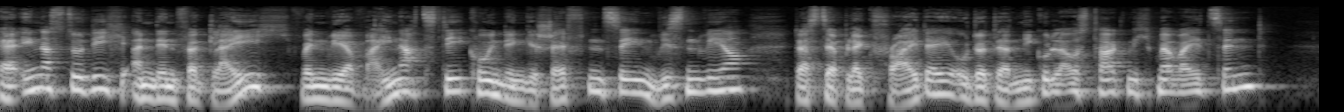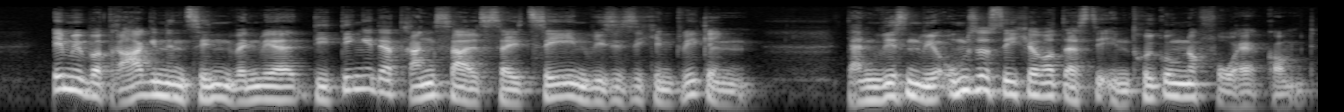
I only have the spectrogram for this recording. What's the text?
Erinnerst du dich an den Vergleich, wenn wir Weihnachtsdeko in den Geschäften sehen, wissen wir, dass der Black Friday oder der Nikolaustag nicht mehr weit sind? Im übertragenen Sinn, wenn wir die Dinge der Drangsalzzeit sehen, wie sie sich entwickeln, dann wissen wir umso sicherer, dass die Entrückung noch vorher kommt.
